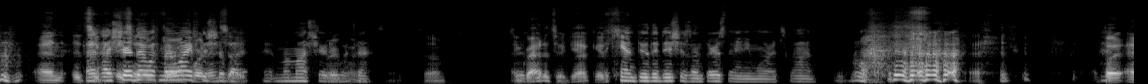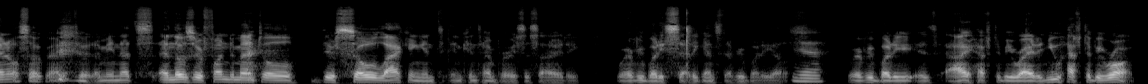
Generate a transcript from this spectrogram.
And it's I a- I shared that with my wife Shabbat. Mama shared Very it with her. insight. So So and gratitude, yeah. I If, can't do the dishes on Thursday anymore. It's gone. but and also gratitude. I mean, that's and those are fundamental. They're so lacking in in contemporary society, where everybody's set against everybody else. Yeah, where everybody is I have to be right and you have to be wrong.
